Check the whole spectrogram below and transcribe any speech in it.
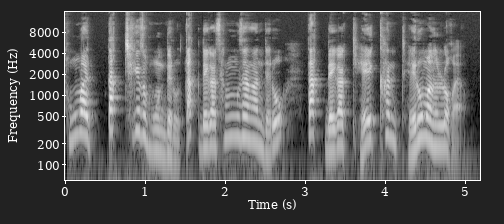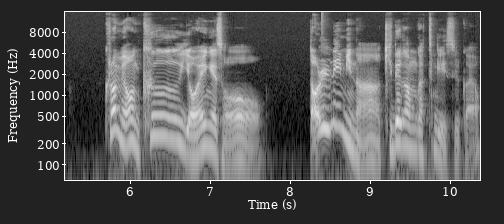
정말 딱 책에서 본 대로 딱 내가 상상한 대로 딱 내가 계획한 대로만 흘러가요. 그러면 그 여행에서 떨림이나 기대감 같은 게 있을까요?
